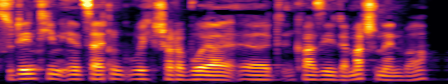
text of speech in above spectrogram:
zu den Teen-Zeiten, wo ich geschaut habe, wo er äh, quasi der Matchman war.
